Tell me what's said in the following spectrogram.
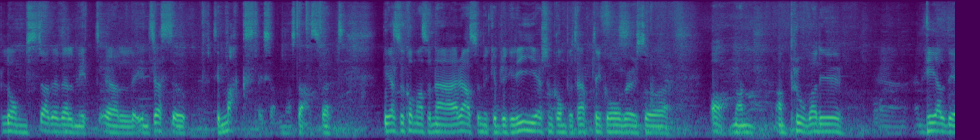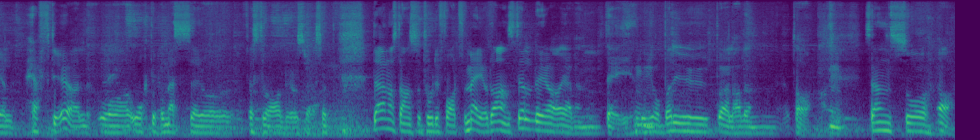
blomstrade väl mitt ölintresse upp till max liksom, någonstans. För att dels så kom man så nära, så mycket bryggerier som kom på tap takeover. Så, ja, man, man provade ju en hel del häftig öl och åkte på mässor och festivaler och sådär. Så där någonstans så tog det fart för mig och då anställde jag även dig. Du jobbade ju på ölhallen ett tag. Sen så ja,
